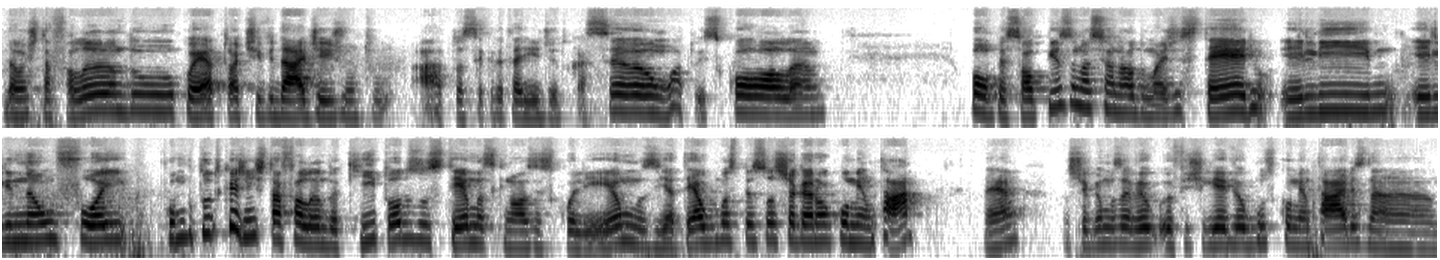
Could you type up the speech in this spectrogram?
de onde está falando, qual é a tua atividade aí junto à tua Secretaria de Educação, à tua escola, Bom, pessoal, o piso nacional do magistério, ele, ele não foi, como tudo que a gente está falando aqui, todos os temas que nós escolhemos, e até algumas pessoas chegaram a comentar, né? Nós chegamos a ver, eu cheguei a ver alguns comentários na,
